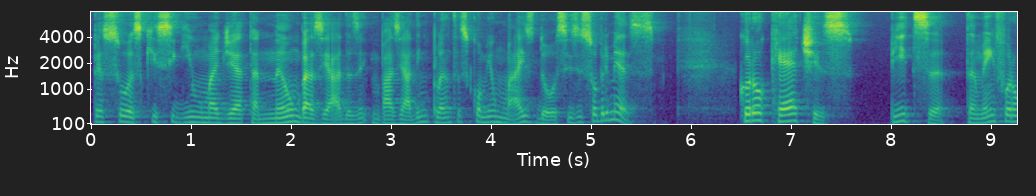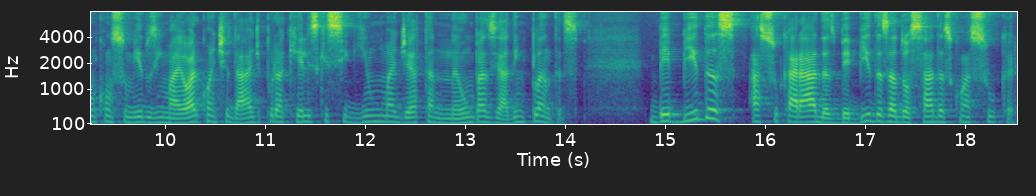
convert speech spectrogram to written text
Pessoas que seguiam uma dieta não baseada, baseada em plantas comiam mais doces e sobremesas. Croquetes, pizza também foram consumidos em maior quantidade por aqueles que seguiam uma dieta não baseada em plantas. Bebidas açucaradas, bebidas adoçadas com açúcar.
